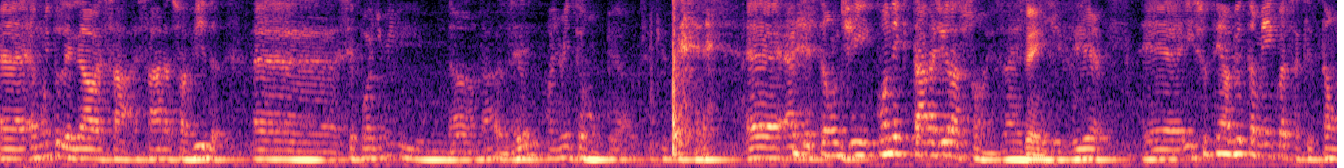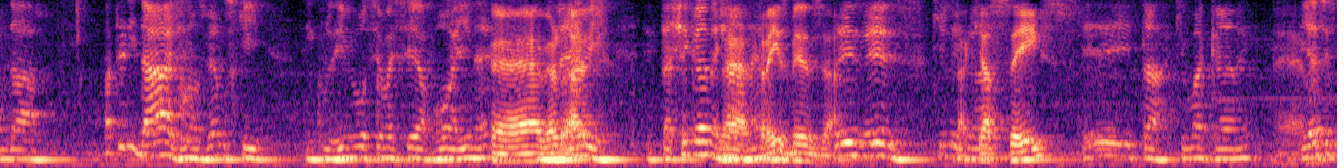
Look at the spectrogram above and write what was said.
é, é muito legal essa, essa área da sua vida, é, você pode me, Não, tá? pode, pode me interromper, é a questão de conectar as gerações, né? de, de ver é, isso tem a ver também com essa questão da paternidade. Nós vemos que, inclusive, você vai ser avó aí, né? É, verdade. Tá chegando já, é, né? Três meses já. Três meses, que legal. Daqui a seis. Eita, que bacana, hein? É, e essa,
